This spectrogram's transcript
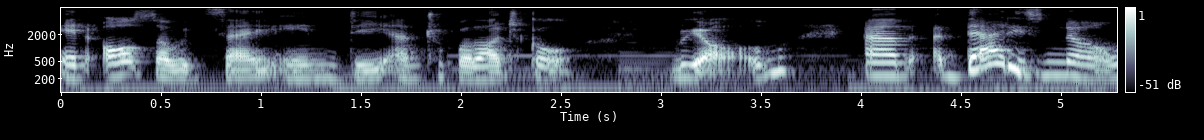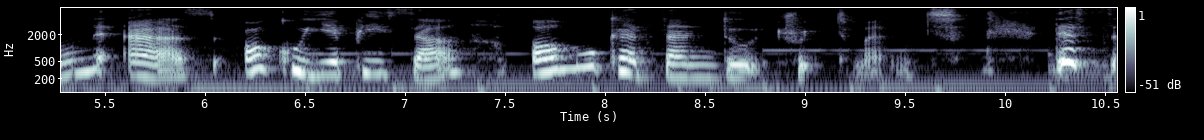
and also I would say in the anthropological realm, and that is known as Okujepisa or Omukazendu treatment. This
